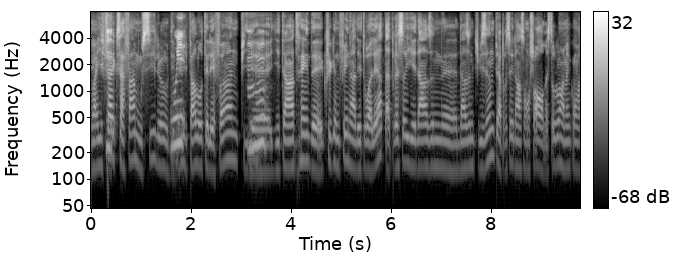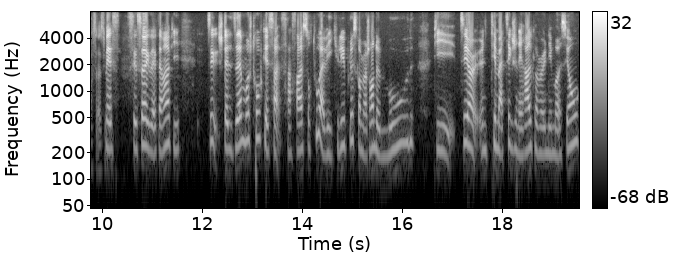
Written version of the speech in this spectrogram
Ouais, il fait Puis- avec sa femme aussi, là. Au début, Oui. il parle au téléphone, puis Mhm. euh, il était en train de crick and dans des toilettes. Après ça, il est dans une, euh, dans une cuisine, puis après ça, il est dans son char. Mais c'est toujours la même conversation. Mais c'est ça exactement. Puis, sais, je te le disais, moi, je trouve que ça, ça sert surtout à véhiculer plus comme un genre de mood, puis, tu sais, un- une thématique générale comme une émotion,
